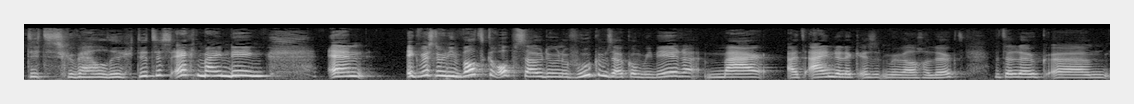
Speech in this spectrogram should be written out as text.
dit is geweldig. Dit is echt mijn ding. En ik wist nog niet wat ik erop zou doen of hoe ik hem zou combineren. Maar uiteindelijk is het me wel gelukt. Met een leuk um,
